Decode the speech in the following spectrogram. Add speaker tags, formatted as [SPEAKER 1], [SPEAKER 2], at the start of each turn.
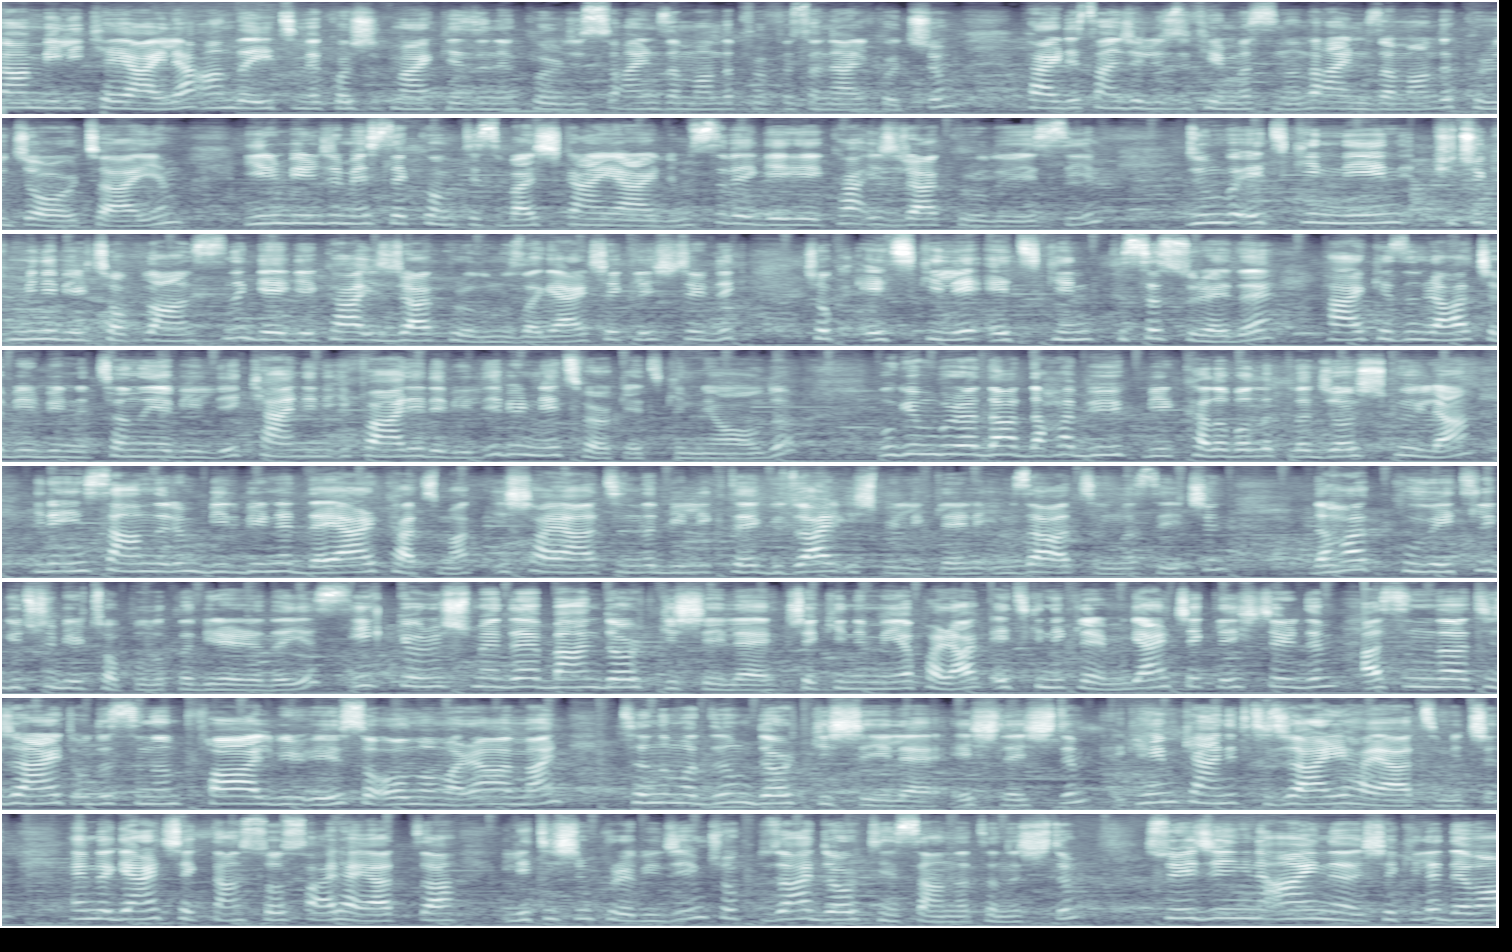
[SPEAKER 1] Ben Melike Yayla, Anda Eğitim ve Koçluk Merkezi'nin kurucusu, aynı zamanda profesyonel koçum. Perde Sancalüzü firmasının da aynı zamanda kurucu ortağıyım. 21. Meslek Komitesi Başkan Yardımcısı ve GGK İcra Kurulu üyesiyim. Dün bu etkinliğin küçük mini bir toplantısını GGK İcra Kurulumuzla gerçekleştirdik. Çok etkili, etkin, kısa sürede herkesin rahatça birbirini tanıyabildiği, kendini ifade edebildiği bir network etkinliği oldu. Bugün burada daha büyük bir kalabalıkla, coşkuyla yine insanların birbirine değer katmak, iş hayatında birlikte güzel işbirliklerine imza atılması için daha kuvvetli, güçlü bir toplulukla bir aradayız. İlk görüşmede ben dört kişiyle çekinimi yaparak etkinliklerimi gerçekleştirdim. Aslında ticaret odasının faal bir üyesi olmama rağmen tanımadığım dört kişiyle eşleştim. Hem kendi ticari hayatım için hem de gerçekten sosyal hayatta iletişim kurabileceğim çok güzel dört insanla tanıştım. Sürecin yine aynı şekilde devam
